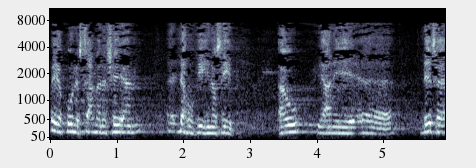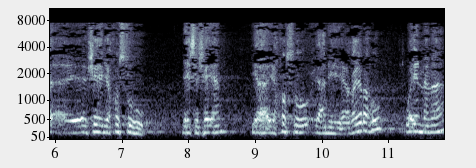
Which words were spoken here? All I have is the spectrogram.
فيكون استعمل شيئا له فيه نصيب. أو يعني آه، ليس شيئا يخصه ليس شيئا يخص يعني غيره وإنما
